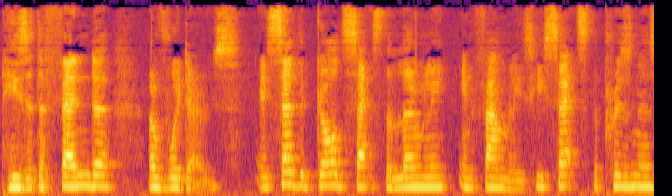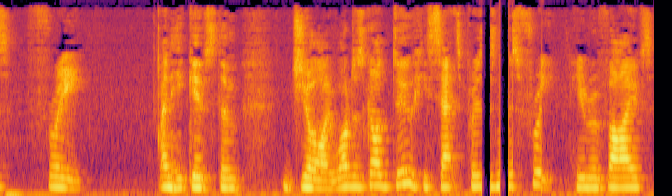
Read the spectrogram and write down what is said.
He's a defender of widows. It's said that God sets the lonely in families, He sets the prisoners free, and He gives them joy. What does God do? He sets prisoners free, He revives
